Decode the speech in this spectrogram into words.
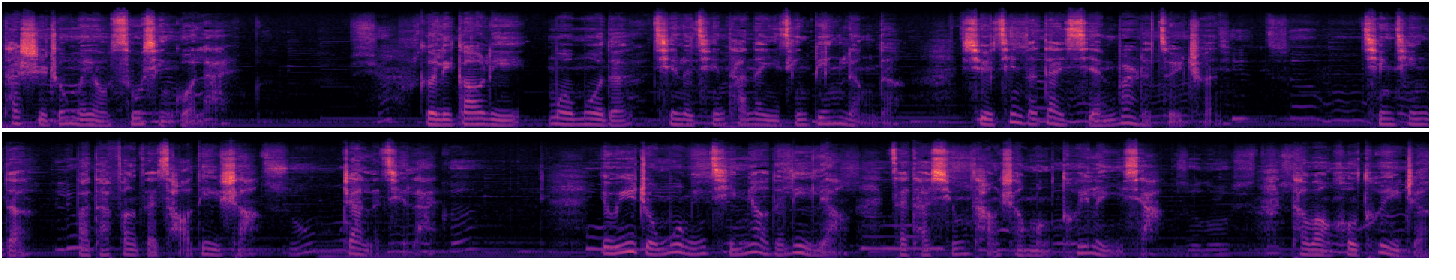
他始终没有苏醒过来。格里高里默默地亲了亲他那已经冰冷的、血浸的带咸味的嘴唇，轻轻地把它放在草地上，站了起来。 有一种莫名其妙的力量在他胸膛上猛推了一下，他往后退着，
